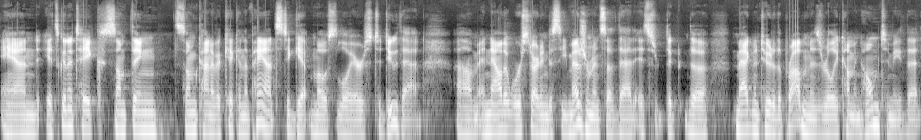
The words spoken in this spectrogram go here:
and it's going to take something, some kind of a kick in the pants to get most lawyers to do that. Um, and now that we're starting to see measurements of that, it's the, the magnitude of the problem is really coming home to me that,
